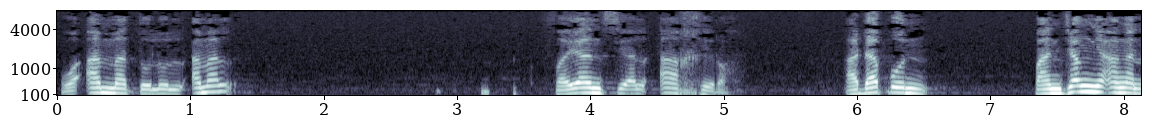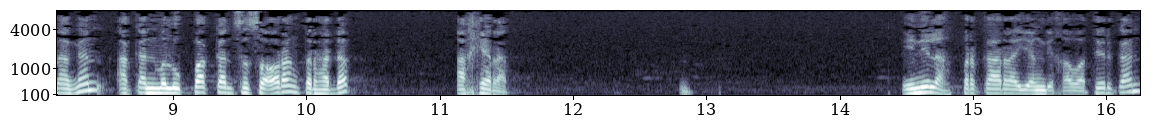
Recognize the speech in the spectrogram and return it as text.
Wa amma tulul amal fayansi al akhirah. Adapun panjangnya angan-angan akan melupakan seseorang terhadap akhirat. Inilah perkara yang dikhawatirkan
